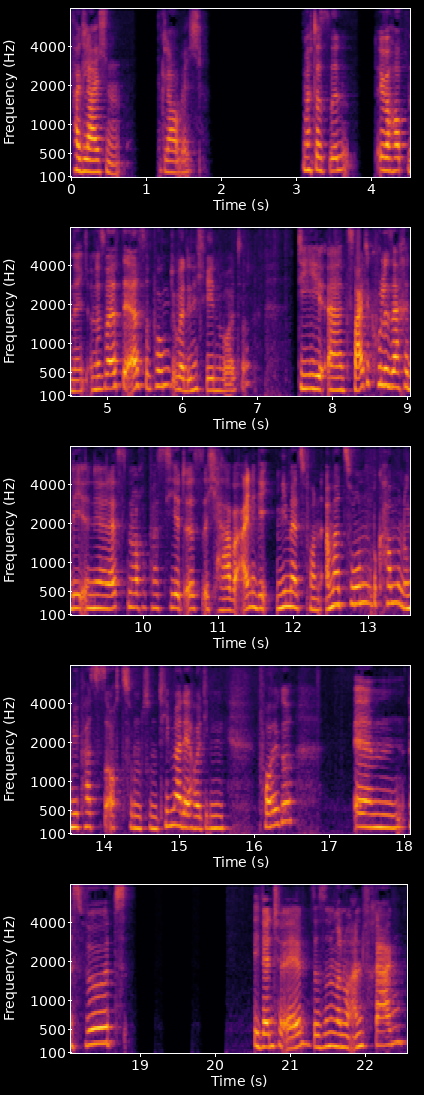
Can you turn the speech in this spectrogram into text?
vergleichen, glaube ich. Macht das Sinn? Überhaupt nicht. Und das war jetzt der erste Punkt, über den ich reden wollte. Die äh, zweite coole Sache, die in der letzten Woche passiert ist, ich habe einige E-Mails von Amazon bekommen und irgendwie passt es auch zum, zum Thema der heutigen Folge. Ähm, es wird eventuell, das sind immer nur Anfragen,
